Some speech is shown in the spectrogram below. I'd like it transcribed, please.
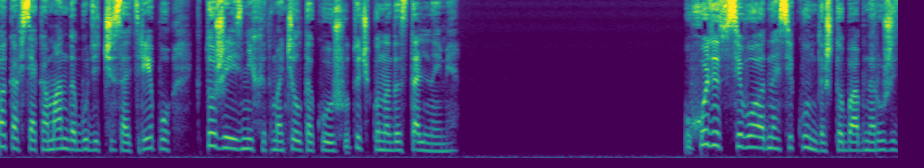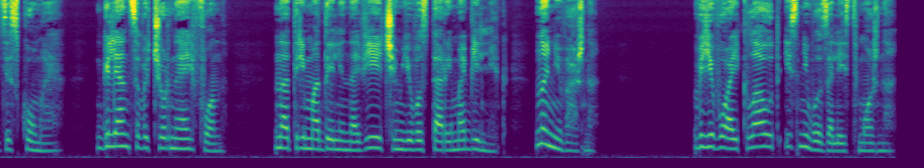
пока вся команда будет чесать репу, кто же из них отмочил такую шуточку над остальными. Уходит всего одна секунда, чтобы обнаружить искомое. Глянцевый черный iPhone, на три модели новее, чем его старый мобильник, но неважно. В его iCloud и с него залезть можно.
